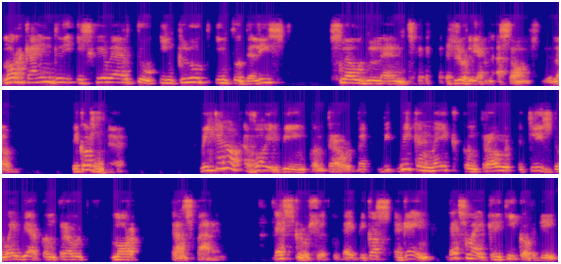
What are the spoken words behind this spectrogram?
more kindly if he were to include into the list Snowden and Julian Assange, you know. Because uh, we cannot avoid being controlled, but we can make control, at least the way we are controlled, more transparent. That's crucial today because, again, that's my critique of the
